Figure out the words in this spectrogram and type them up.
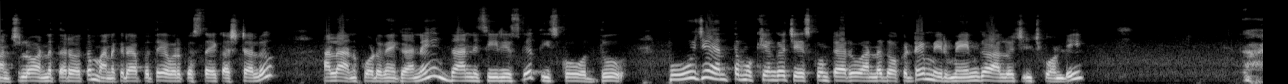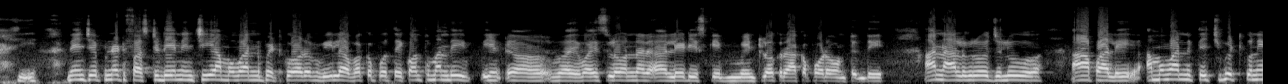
మనుషులో అన్న తర్వాత మనకి రాకపోతే ఎవరికి వస్తాయి కష్టాలు? అలా అనుకోవడమే కానీ దాన్ని సీరియస్గా తీసుకోవద్దు. పూజ ఎంత ముఖ్యంగా చేసుకుంటారు అన్నది ఒకటే మీరు మెయిన్గా ఆలోచించుకోండి. నేను చెప్పినట్టు ఫస్ట్ డే నుంచి అమ్మవారిని పెట్టుకోవడం వీలు అవ్వకపోతే కొంతమంది వయసులో ఉన్న లేడీస్కి ఇంట్లోకి రాకపోవడం ఉంటుంది. ఆ నాలుగు రోజులు ఆపాలి. అమ్మవారిని తెచ్చిపెట్టుకుని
